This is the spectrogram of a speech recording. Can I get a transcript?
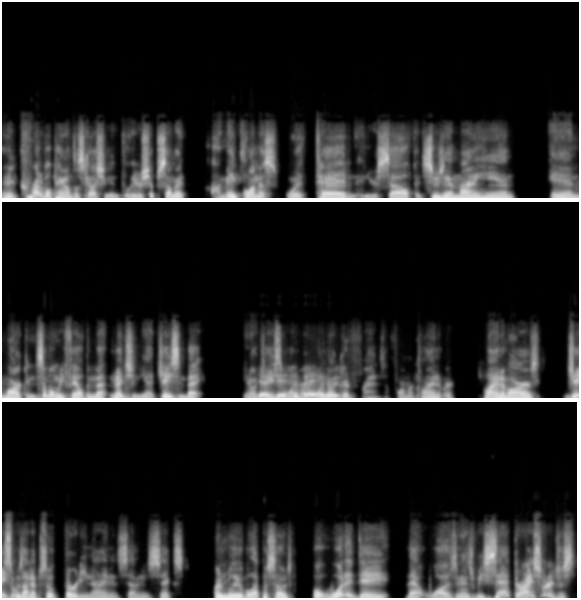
an incredible panel discussion at the Leadership Summit um, in Columbus with Ted and yourself and Suzanne Monahan and Mark and someone we failed to me- mention yet, Jason Bay. You know, Yeah, Jason, one, of our, one of our good friends, a former client or client of ours. Jason was on episode 39 and 76, unbelievable episodes. But what a day that was. And as we sat there, I sort of just,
